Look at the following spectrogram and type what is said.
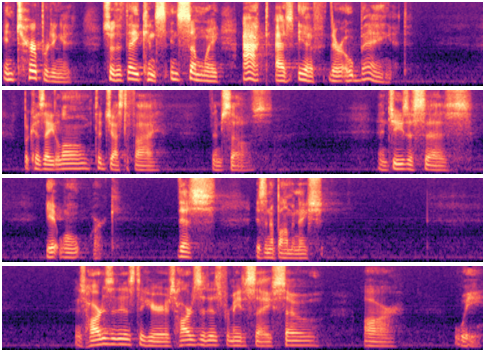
interpreting it so that they can, in some way, act as if they're obeying it because they long to justify themselves. And Jesus says, it won't work. This is an abomination. As hard as it is to hear, as hard as it is for me to say, so are we.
